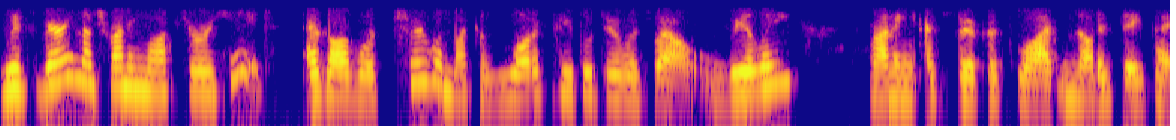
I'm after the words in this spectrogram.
was very much running life through her head as I was too, and like a lot of people do as well, really running a surface life, not a deeper,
